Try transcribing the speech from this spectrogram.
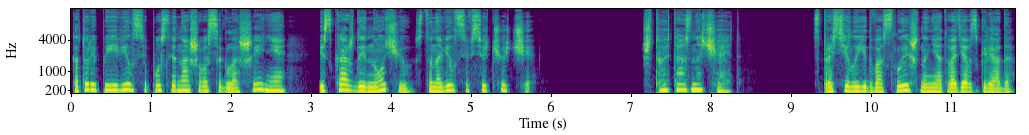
который появился после нашего соглашения и с каждой ночью становился все четче. «Что это означает?» — спросила едва слышно, не отводя взгляда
